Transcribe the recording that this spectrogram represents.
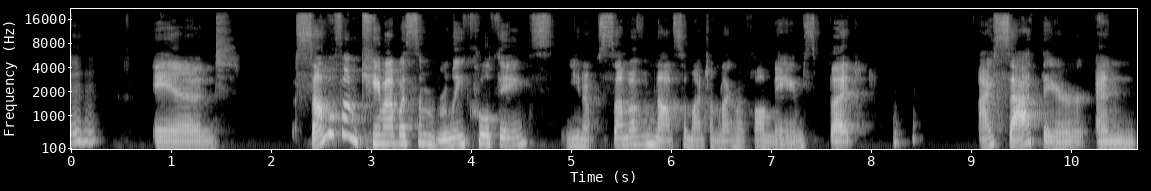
Mm-hmm. And some of them came up with some really cool things. You know, some of them not so much. I'm not going to call names, but I sat there and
